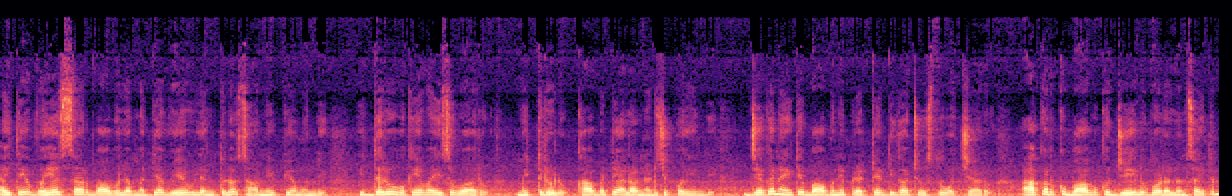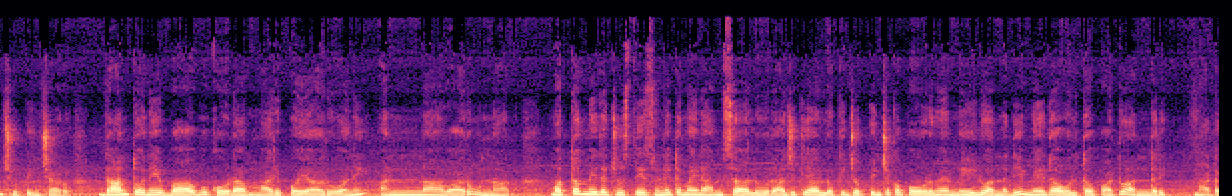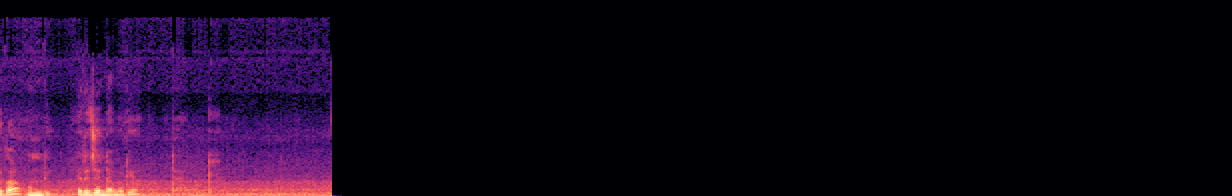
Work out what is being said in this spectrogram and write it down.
అయితే వైఎస్ఆర్ బాబుల మధ్య వేవ్ లెంగ్త్లో సామీప్యం ఉంది. ఇద్దరూ ఒకే వయసు వారు మిత్రులు కాబట్టి అలా నడిచిపోయింది. జగన్ అయితే బాబుని ప్రత్యర్థిగా చూస్తూ వచ్చారు. ఆఖరుకు బాబుకు జైలు గోడలను సైతం చూపించారు. దాంతోనే బాబు కూడా మారిపోయారు అని అన్నవారు ఉన్నారు. మొత్తం మీద చూస్తే సున్నితమైన అంశాలు రాజకీయాల్లోకి జొప్పించకపోవడమే మేలు అన్నది మేధావులతో పాటు అందరి మాటగా ఉంది. ఎర్రజెండా మీడియా.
